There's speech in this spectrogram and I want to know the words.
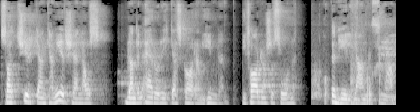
så att kyrkan kan erkänna oss bland den ärorika skaran i himlen. I Faderns och Sonens och den heliga Andes namn.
